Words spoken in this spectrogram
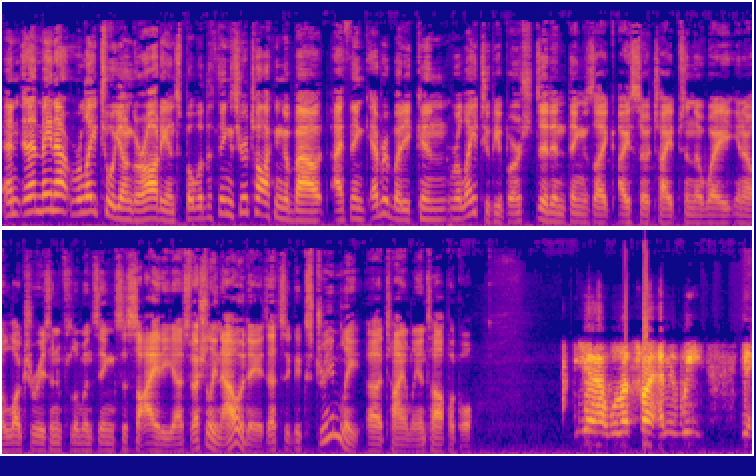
and, and that may not relate to a younger audience, but with the things you're talking about, I think everybody can relate to. People are interested in things like isotypes and the way you know luxury is influencing society, especially nowadays. That's extremely uh, timely and topical. Yeah, well, that's right. I mean, we you,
